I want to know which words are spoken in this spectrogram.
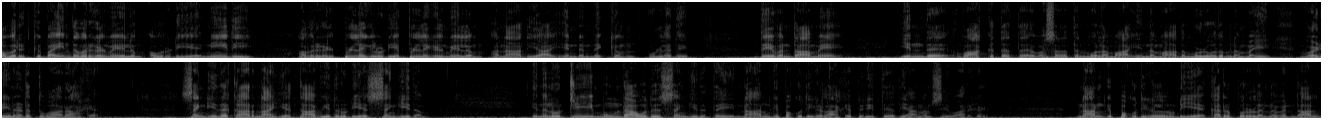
அவருக்கு பயந்தவர்கள் மேலும் அவருடைய நீதி அவர்கள் பிள்ளைகளுடைய பிள்ளைகள் மேலும் அனாதியாய் என்றென்றைக்கும் உள்ளது. தேவன் தாமே இந்த வாக்குத்தத்த வசனத்தின் மூலமாக இந்த மாதம் முழுவதும் நம்மை வழி நடத்துவாராக. சங்கீதக்காரனாகிய தாவீதனுடைய சங்கீதம். இந்த நூற்றி மூன்றாவது சங்கீதத்தை நான்கு பகுதிகளாக பிரித்து தியானம் செய்வார்கள். நான்கு பகுதிகளினுடைய கருப்பொருள் என்னவென்றால்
